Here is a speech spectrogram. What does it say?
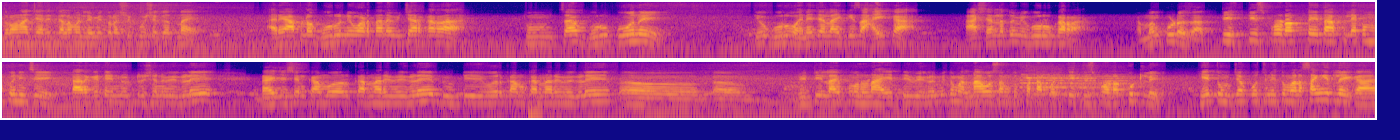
द्रोणाचार्य त्याला म्हणले मी तुला शिकवू शकत नाही. अरे आपला गुरु निवडताना विचार करा. तुमचा गुरु कोण आहे? तो गुरु होण्याच्या लायकीचा आहे का? अशांना तुम्ही गुरु करा. मग पुढं जा. तेहतीस प्रोडक्ट आहेत आपल्या कंपनीचे टार्गेट न्यूट्रिशन वेगळे. डायजेशन कामावर करणारे वेगळे ब्युटीवर काम करणारे वेगळे ब्युटी लाईफ म्हणून आहे ते वेगळे. मी तुम्हाला नावं सांगतो पटापट तेहतीस प्रॉडक्ट कुठले? हे तुमच्या कोचने तुम्हाला सांगितलं आहे का?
